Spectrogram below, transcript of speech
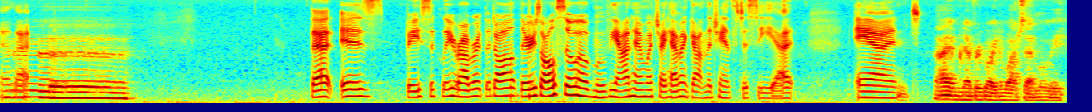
And that Uh, that is basically Robert the Doll. There's also a movie on him which I haven't gotten the chance to see yet. And I am never going to watch that movie.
